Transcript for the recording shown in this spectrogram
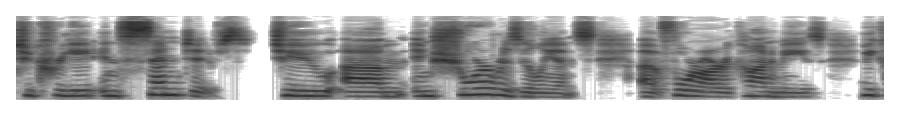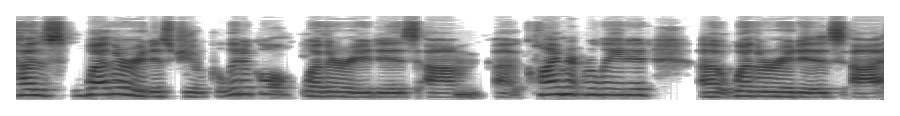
to create incentives to um, ensure resilience uh, for our economies because whether it is geopolitical, whether it is um, uh, climate related, uh, whether it is uh,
